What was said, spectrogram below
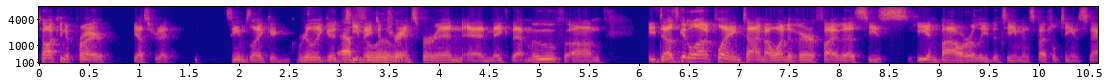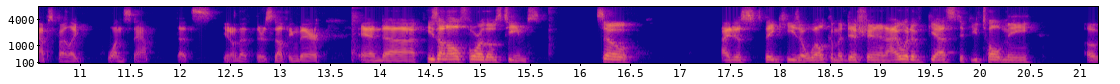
talking to Pryor yesterday. Seems like a really good teammate to transfer in and make that move. Um, he does get a lot of playing time. I wanted to verify this. He's he and Bauer lead the team in special team snaps by like one snap. that's you know that there's nothing there, and uh, he's on all four of those teams. So I just think he's a welcome addition. And I would have guessed if you told me a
